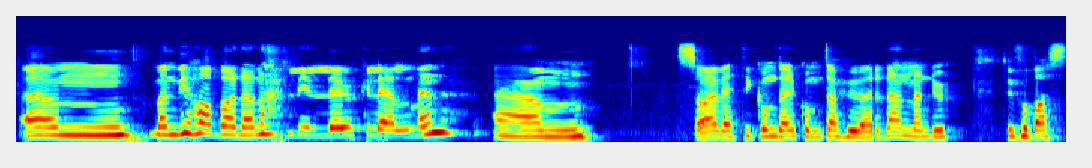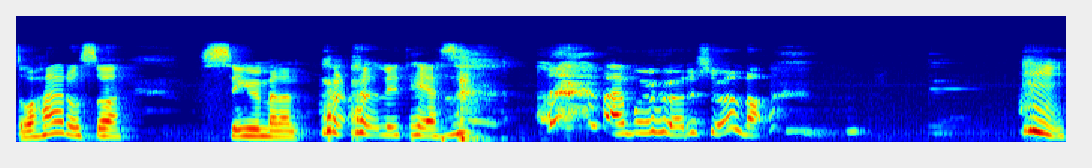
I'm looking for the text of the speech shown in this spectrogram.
Um, men vi har bare denne lille ukulelen min. Um, så jeg vet ikke om dere kommer til å høre den, men du, du får bare stå her, og så synger vi med den litt hes. jeg må jo høre sjøl, da.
